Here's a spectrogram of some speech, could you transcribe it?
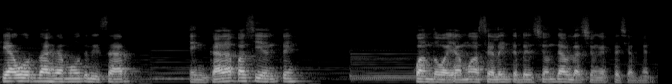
qué abordaje vamos a utilizar en cada paciente cuando vayamos a hacer la intervención de ablación especialmente.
